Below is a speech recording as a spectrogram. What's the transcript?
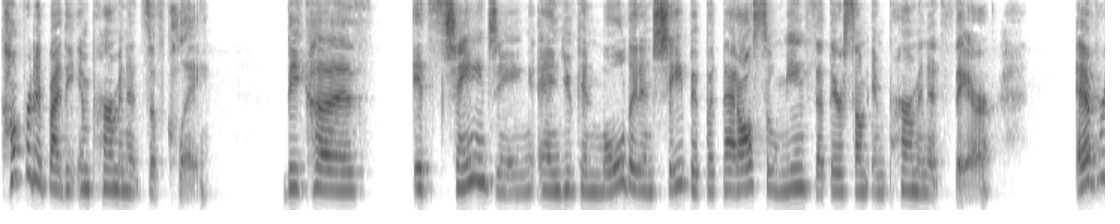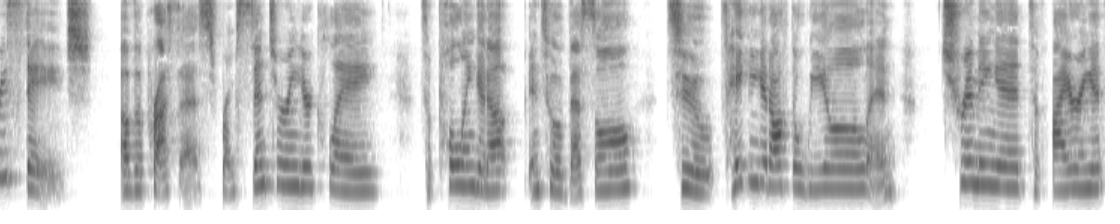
comforted by the impermanence of clay because it's changing and you can mold it and shape it but that also means that there's some impermanence there every stage of the process from centering your clay to pulling it up into a vessel to taking it off the wheel and trimming it to firing it,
